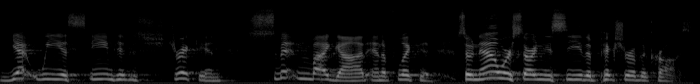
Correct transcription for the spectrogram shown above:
yet we esteemed him stricken, smitten by God, and afflicted. So now we're starting to see the picture of the cross.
